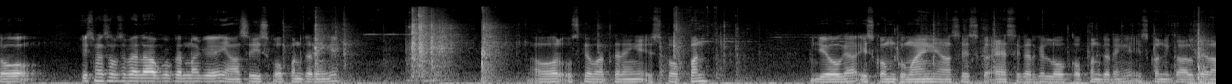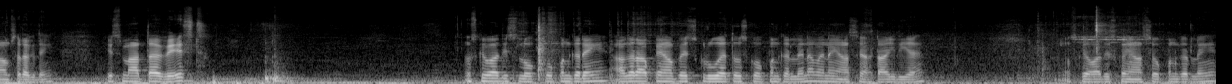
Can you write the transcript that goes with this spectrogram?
तो इसमें सबसे पहले आपको करना क्या है, यहाँ से इसको ओपन करेंगे और उसके बाद करेंगे इसको ओपन ये हो गया, इसको हम घुमाएँगे यहाँ से, इसको ऐसे करके लॉक ओपन करेंगे, इसको निकाल के आराम से रख देंगे। इसमें आता है वेस्ट उसके बाद इस लॉक को ओपन करेंगे। अगर आपके यहाँ पे स्क्रू है तो उसको ओपन कर लेना, मैंने यहाँ से हटा ही दिया है। उसके बाद इसको यहाँ से ओपन कर लेंगे।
